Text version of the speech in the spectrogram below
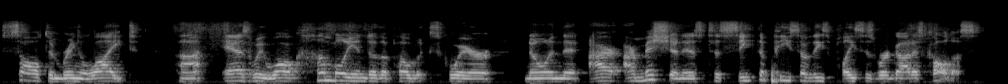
salt and bring light uh, as we walk humbly into the public square, knowing that our, our mission is to seek the peace of these places where God has called us.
